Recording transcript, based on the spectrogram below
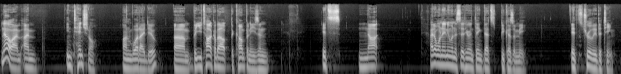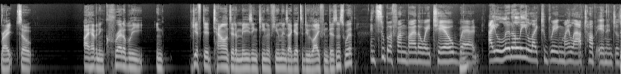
No, I'm I'm intentional on what I do. Um, but you talk about the companies, and it's not. I don't want anyone to sit here and think that's because of me. It's truly the team, right? So, I have an incredibly in- gifted, talented, amazing team of humans I get to do life and business with. and super fun, by the way, too, Mm-hmm. where I literally like to bring my laptop in and just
